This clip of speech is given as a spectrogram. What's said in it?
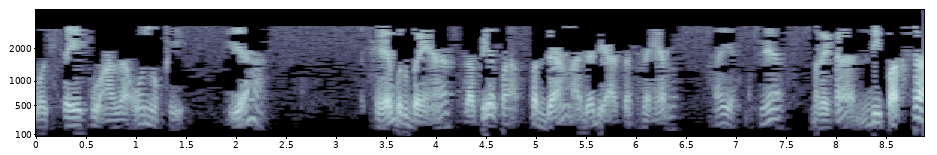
wasaifu ala unuqi. Ya saya berbaiat tapi apa? Pedang ada di atas leher saya. Maksudnya mereka dipaksa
